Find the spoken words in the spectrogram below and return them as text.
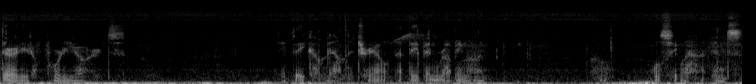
30 to 40 yards. If they come down the trail that they've been rubbing on, well, we'll see what happens.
